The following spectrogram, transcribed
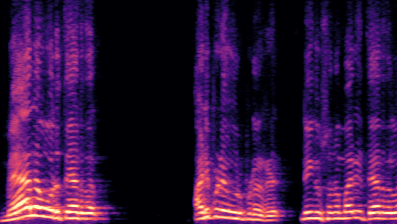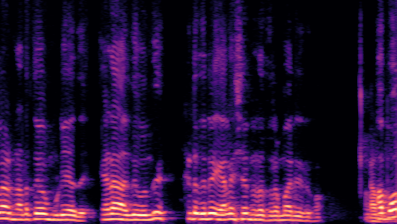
மேல ஒரு தேர்தல். அடிப்படை உறுப்பினர்கள். நீங்க சொன்ன மாதிரி தேர்தல்லாம் நடத்தவே முடியாது. ஏன்னா அது வந்து கிட்டத்தட்ட எலெக்ஷன் நடத்துற மாதிரி இருக்கும். அப்போ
